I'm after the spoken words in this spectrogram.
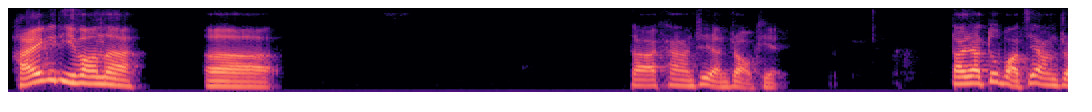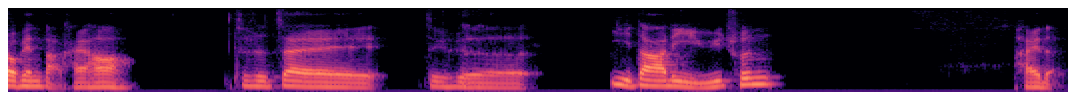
还有一个地方呢，呃，大家看看这张照片，大家都把这张照片打开哈，这是在这个意大利渔村拍的。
